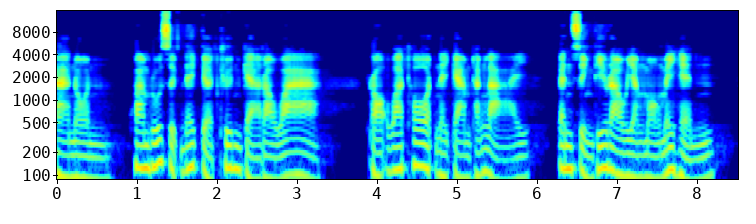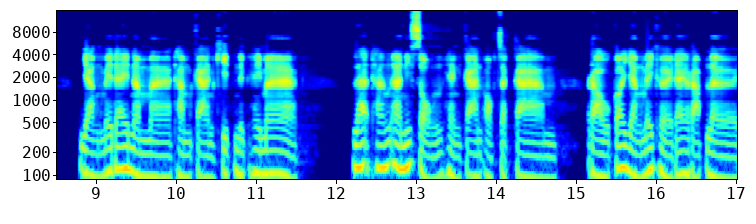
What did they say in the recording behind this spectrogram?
อานนท์ความรู้สึกได้เกิดขึ้นแก่เราว่า เพราะว่าโทษในกามทั้งหลาย เป็นสิ่งที่เรายังมองไม่เห็น ยังไม่ได้นำมาทำการคิดนึกให้มาก และทั้งอนิสงส์แห่งการออกจากกาม เราก็ยังไม่เคยได้รับเลย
